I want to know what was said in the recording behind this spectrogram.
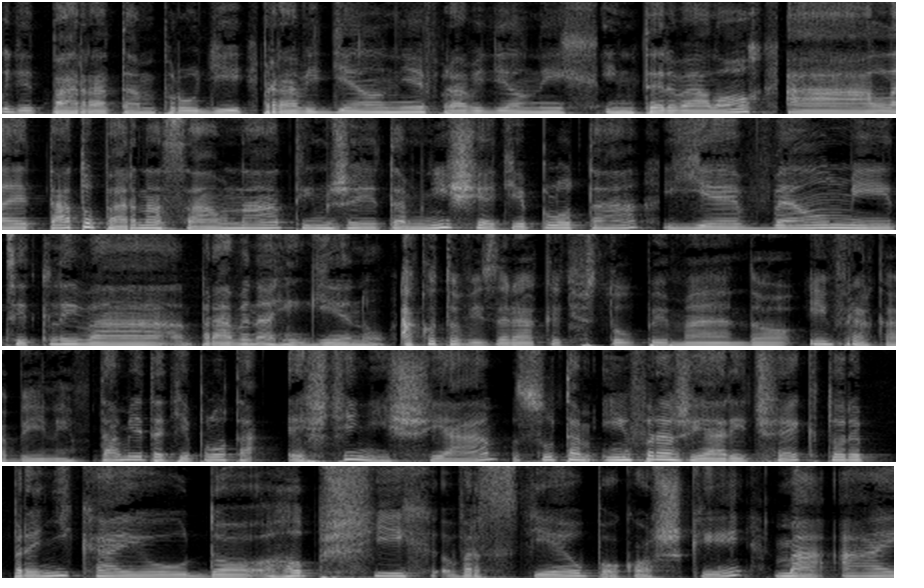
kde para tam prúdi pravidelne v pravidelných intervaloch, ale táto parná sauna, tým, že je tam nižšia teplota, je veľmi citlivá práve na hygienu. Ako to vyzerá, keď vstúpime do infrakabíny? Tam je tá teplota ešte nižšia. Sú tam infražiariče, ktoré prenikajú do hĺbších vrstv vrstiev pokožky, má aj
